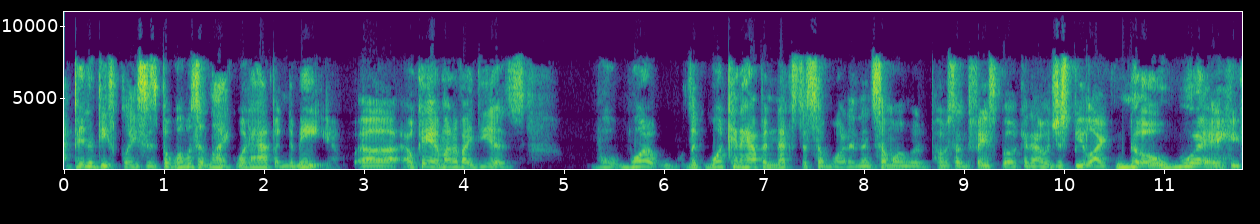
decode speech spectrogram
I've been at these places, but what was it like? What happened to me? Uh, okay, I'm out of ideas. What, what, like what can happen next to someone? And then someone would post on Facebook, and I would just be like, "No way."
